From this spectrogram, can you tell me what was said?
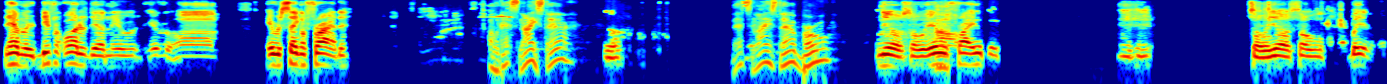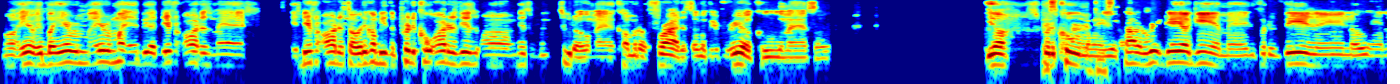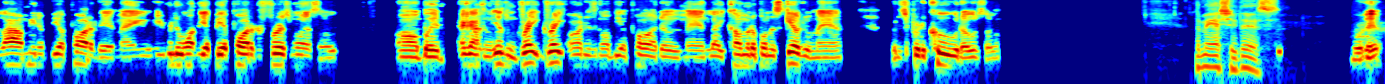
They have a different orders there every, every um every second Friday. Oh, that's nice there. Yeah. That's nice there, bro. Yeah, so every oh. Friday. Mm-hmm. So yeah, so but uh, every but every every month it'll be a different artist, man. A different artist. So they're gonna be some pretty cool artists this um this week too, though, man. Coming up Friday, so gonna be real cool, man. So yeah, it's pretty That's cool, man. Shout out Rick Gay again, man, for the vision, you know, and allow me to be a part of that, man. He really want me to be a part of the first one, so. Um, but I got some, some great, great artists gonna be a part of it, man. Like coming up on the schedule, man. But it's pretty cool though. So, let me ask you this: Go ahead.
